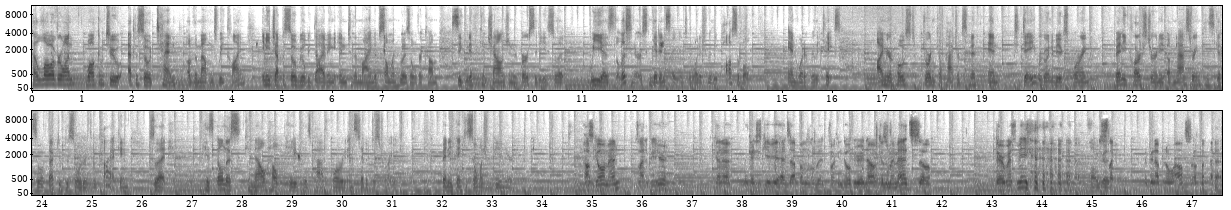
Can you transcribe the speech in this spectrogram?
Hello, everyone. Welcome to episode 10 of The Mountains We Climb. In each episode, we'll be diving into the mind of someone who has overcome significant challenge and adversity so that we, as the listeners, can get insight into what is really possible and what it really takes. I'm your host, Jordan Kilpatrick Smith, and today we're going to be exploring Benny Clark's journey of mastering his schizoaffective disorder through kayaking so that his illness can now help pave his path forward instead of destroying it. Benny, thank you so much for being here. How's it going, man? Glad to be here. Kind of like I just gave you a heads up. I'm a little bit fucking dopey right now because of my meds, so bear with me. It's all just good. like I've been up in a while, so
